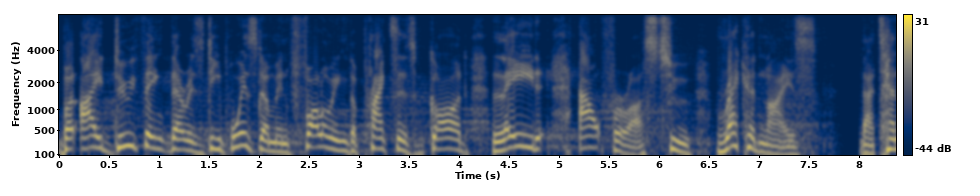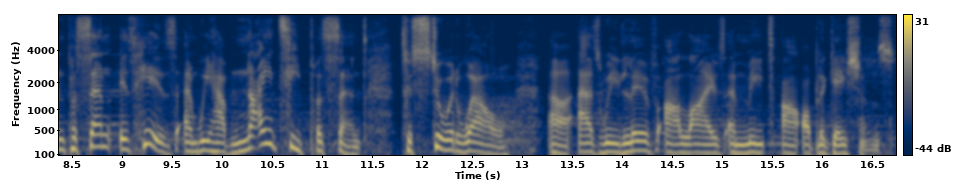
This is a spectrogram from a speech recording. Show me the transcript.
But I do think there is deep wisdom in following the practice God laid out for us to recognize that 10% is His, and we have 90% to steward well uh, as we live our lives and meet our obligations.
